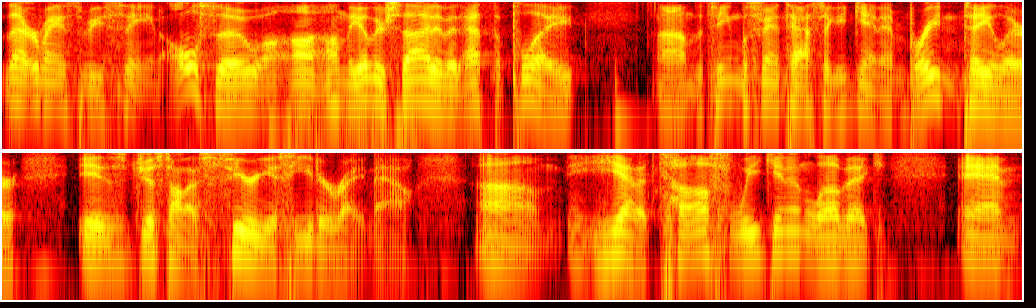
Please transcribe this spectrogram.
that remains to be seen. Also, on, on the other side of it, at the plate, um, the team was fantastic again, and Brayden Taylor is just on a serious heater right now. Um, he had a tough weekend in Lubbock and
